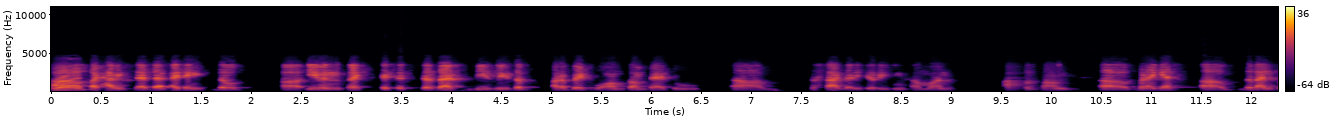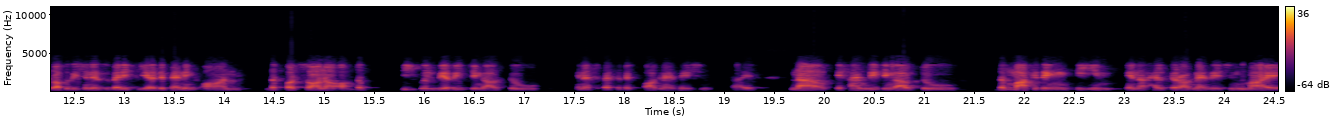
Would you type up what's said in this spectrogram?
Right. Uh, but having said that, I think the uh, even like it's, it's just that these leads are, a bit warm compared to um, the fact that if you're reaching someone outbound. Uh, but I guess uh, the value proposition is very clear depending on the persona of the people we are reaching out to in a specific organization, right? Now, if I'm reaching out to the marketing team in a healthcare organization, my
